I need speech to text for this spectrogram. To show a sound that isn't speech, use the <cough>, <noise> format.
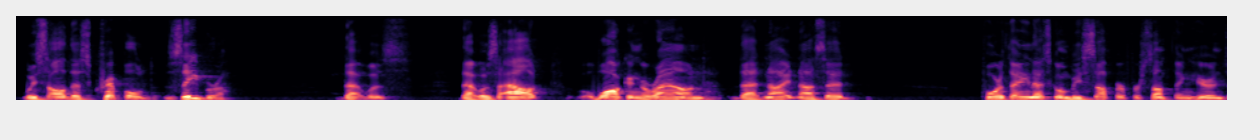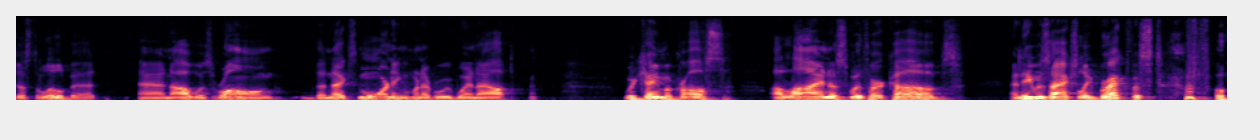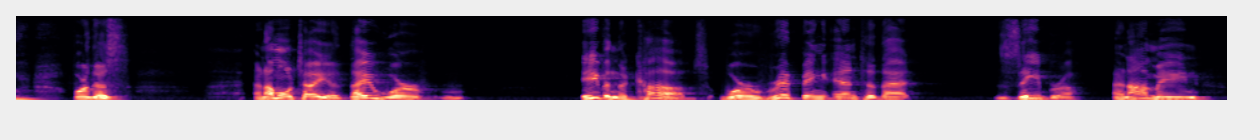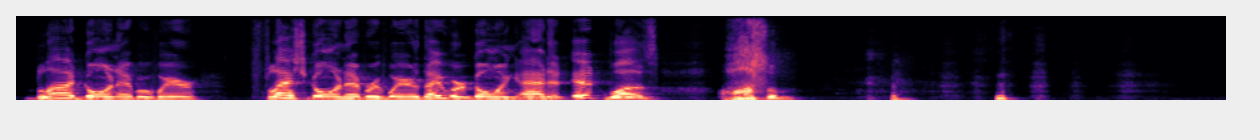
we saw this crippled zebra that was that was out walking around that night and I said poor thing that's going to be supper for something here in just a little bit. And I was wrong. The next morning whenever we went out <laughs> we came across a lioness with her cubs and he was actually breakfast <laughs> for, for this and I'm going to tell you, they were, even the cubs were ripping into that zebra. And I mean, blood going everywhere, flesh going everywhere. They were going at it. It was awesome. <laughs>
